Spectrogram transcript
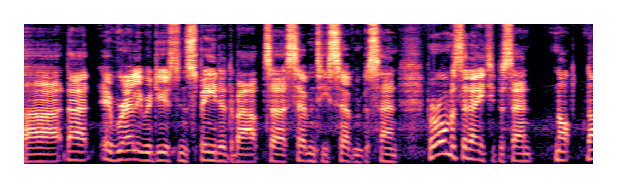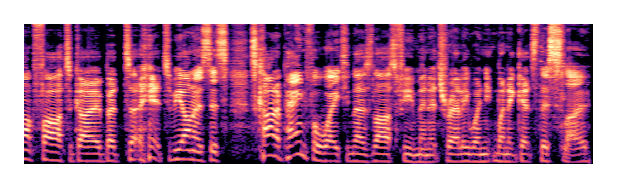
Uh, that it rarely reduced in speed at about 77%. Uh, We're almost at 80%. Not not far to go, but uh, yeah, to be honest, it's it's kind of painful waiting those last few minutes really when when it gets this slow.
